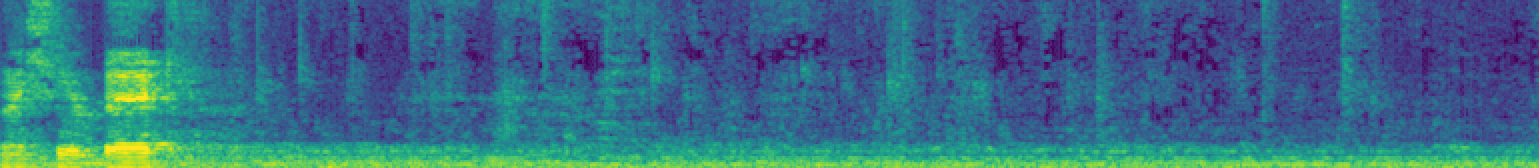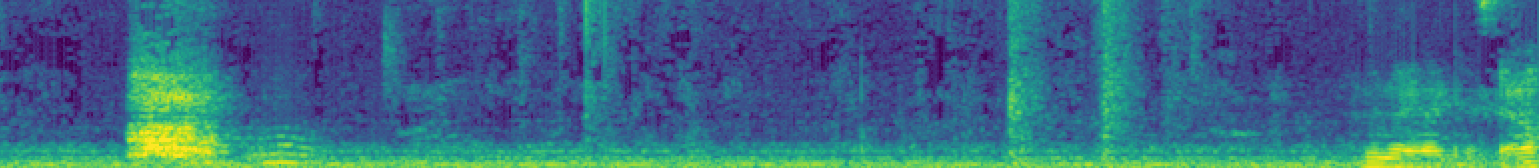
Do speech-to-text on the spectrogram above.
nice short back. I really like this girl.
